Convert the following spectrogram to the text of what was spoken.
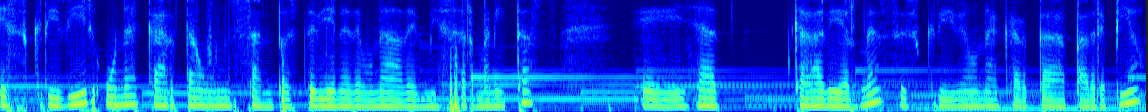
Escribir una carta a un santo. Este viene de una de mis hermanitas. Ella cada viernes escribe una carta a Padre Pío.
